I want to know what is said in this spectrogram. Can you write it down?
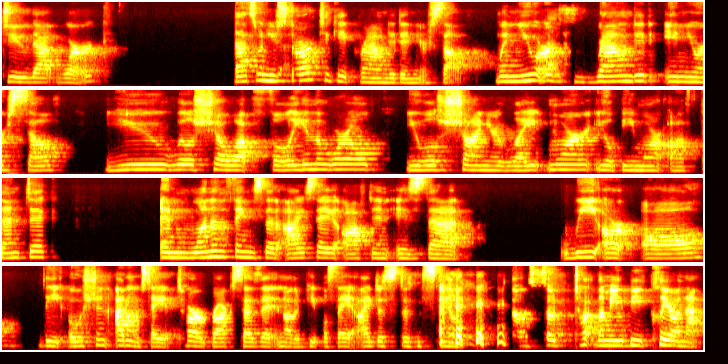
do that work that's when you start to get grounded in yourself. When you are grounded in yourself you will show up fully in the world you will shine your light more you'll be more authentic and one of the things that i say often is that we are all the ocean. I don't say it. Tara Brach says it, and other people say it. I just stand. so, so let me be clear on that.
